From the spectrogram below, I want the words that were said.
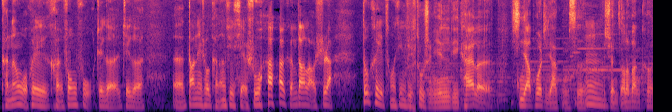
可能我会很丰富。这个这个，呃，到那时候可能去写书，可能当老师啊。都可以重新去。促使您离开了新加坡这家公司，嗯，选择了万科。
